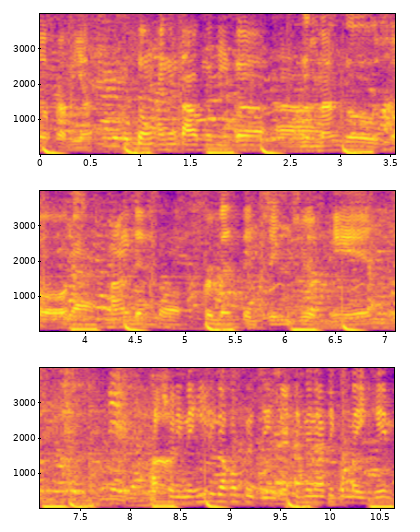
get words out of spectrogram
no problem. Yeah. itong anong tawag mo dito? Ah, Yung mango sauce, Yeah, mango sauce. fermented ginger and Actually, mahilig ako sa ginger. Tingnan natin kung may hint.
